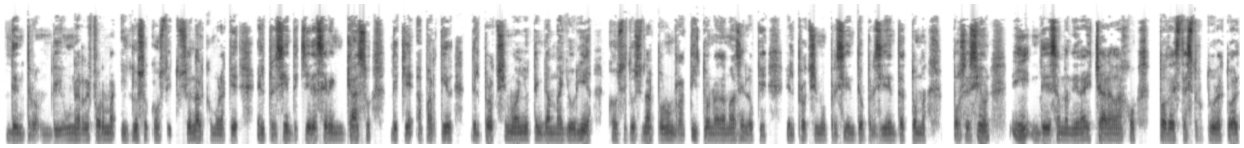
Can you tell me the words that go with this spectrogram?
dentro de una reforma incluso constitucional como la que el presidente quiere hacer en caso de que a partir del próximo año tenga mayoría constitucional por un ratito nada más en lo que el próximo presidente o presidenta toma posesión y de esa manera echar abajo toda esta estructura actual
